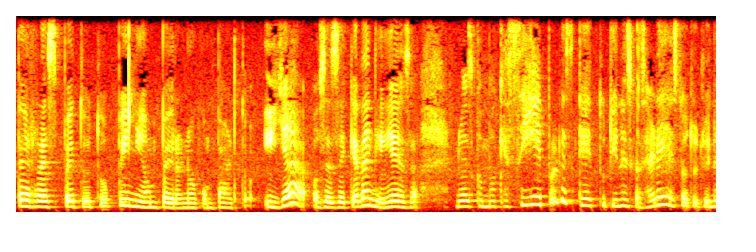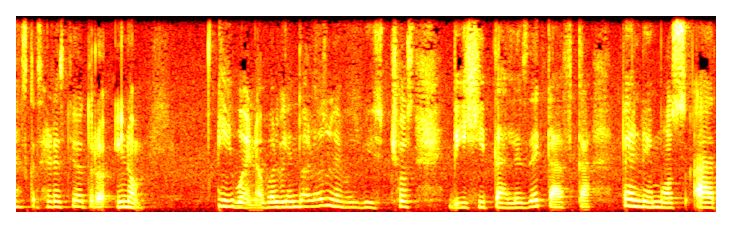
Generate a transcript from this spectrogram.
te respeto tu opinión, pero no comparto. Y ya, o sea, se quedan en eso. No es como que sí, pero es que tú tienes que hacer esto, tú tienes que hacer esto y otro, y no. Y bueno, volviendo a los nuevos bichos digitales de Kafka, tenemos a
